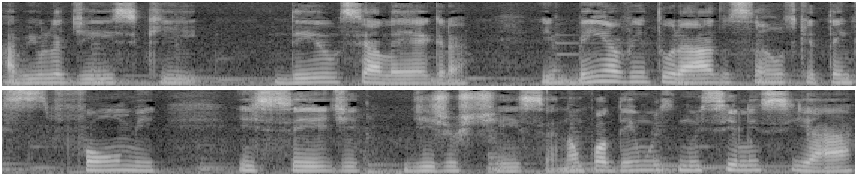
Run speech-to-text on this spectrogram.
A Bíblia diz que Deus se alegra e bem-aventurados são os que têm fome e sede de justiça. Não podemos nos silenciar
